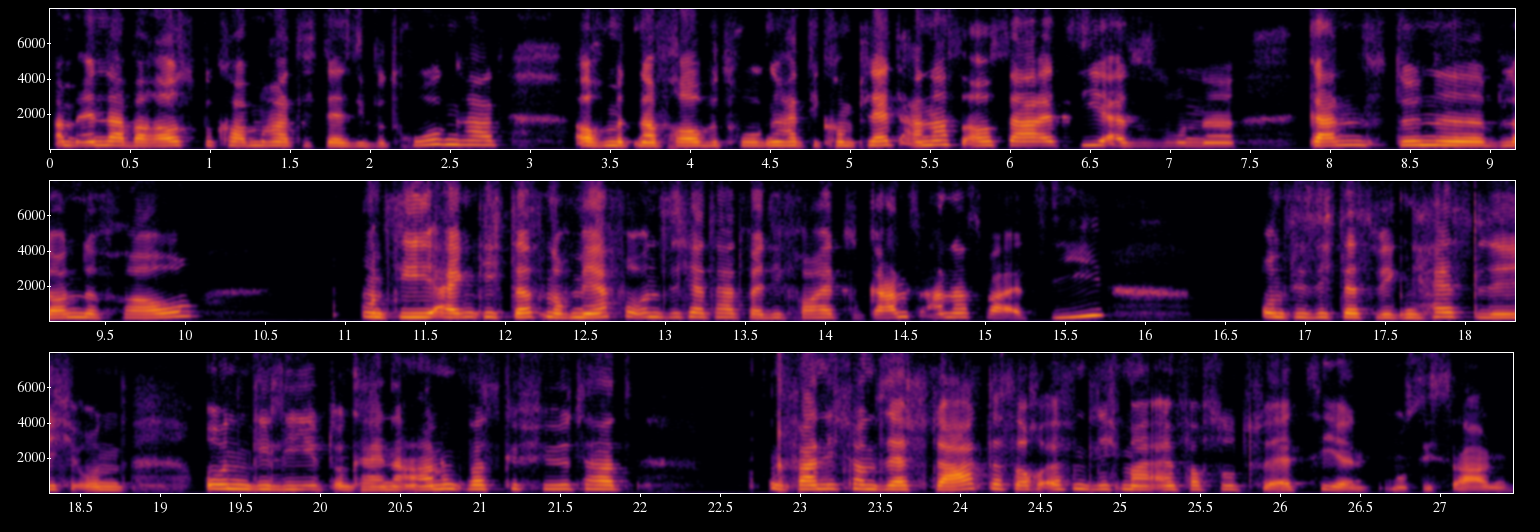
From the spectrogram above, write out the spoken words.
am Ende aber rausbekommen hat, dass der sie betrogen hat, auch mit einer Frau betrogen hat, die komplett anders aussah als sie, also so eine ganz dünne, blonde Frau. Und die eigentlich das noch mehr verunsichert hat, weil die Frau halt so ganz anders war als sie und sie sich deswegen hässlich und ungeliebt und keine Ahnung was gefühlt hat. Fand ich schon sehr stark, das auch öffentlich mal einfach so zu erzählen, muss ich sagen.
